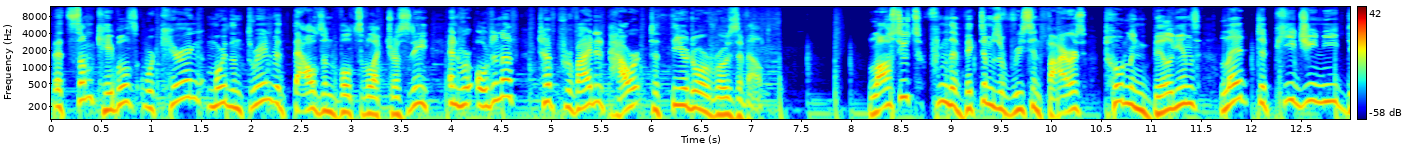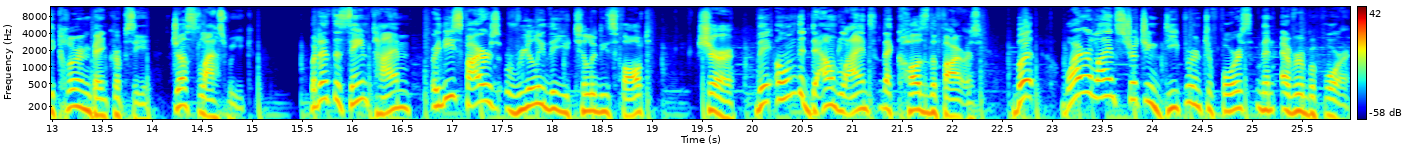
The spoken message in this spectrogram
that some cables were carrying more than 300,000 volts of electricity and were old enough to have provided power to Theodore Roosevelt. Lawsuits from the victims of recent fires totaling billions led to PG&E declaring bankruptcy just last week. But at the same time, are these fires really the utility's fault? Sure, they own the downed lines that caused the fires, but why are lines stretching deeper into forests than ever before?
